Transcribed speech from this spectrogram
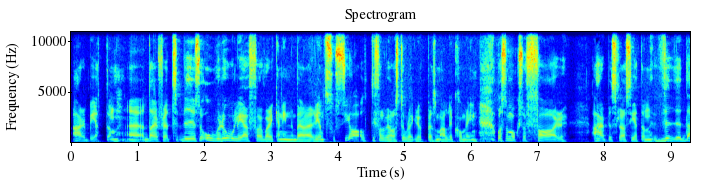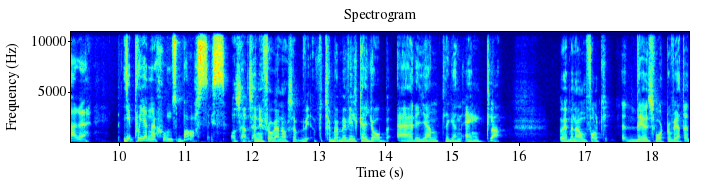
arbeten? Eh, därför att vi är så oroliga för vad det kan innebära rent socialt ifall vi har stora grupper som aldrig kommer in och som också för arbetslösheten vidare på generationsbasis. Och sen, sen är frågan också, till med vilka jobb är egentligen enkla? Och jag menar, om folk, det är svårt att veta.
